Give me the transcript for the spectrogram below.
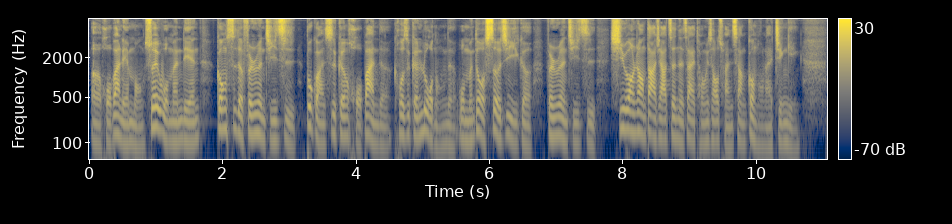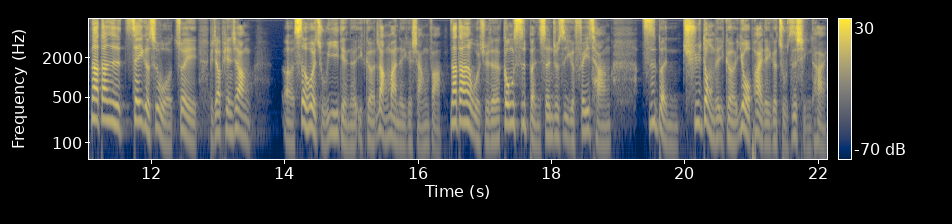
呃，伙伴联盟，所以我们连公司的分润机制，不管是跟伙伴的，或是跟洛农的，我们都有设计一个分润机制，希望让大家真的在同一艘船上共同来经营。那但是这个是我最比较偏向呃社会主义一点的一个浪漫的一个想法。那当然，我觉得公司本身就是一个非常。资本驱动的一个右派的一个组织形态，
